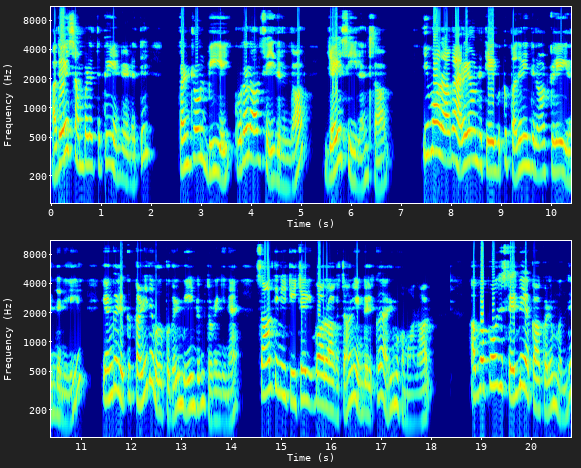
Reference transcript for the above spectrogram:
அதே சம்பளத்துக்கு என்ற இடத்தில் கண்ட்ரோல் பியை குரலால் செய்திருந்தார் ஜெயசீலன் சார். இவ்வாறாக அரையாண்டு தேர்வுக்கு பதினைந்து நாட்களே இருந்த நிலையில் எங்களுக்கு கணித வகுப்புகள் மீண்டும் தொடங்கின. சாந்தினி டீச்சர் இவ்வாறாகத்தான் எங்களுக்கு அறிமுகமானார். அவ்வப்போது செல்வி அக்காக்களும் வந்து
